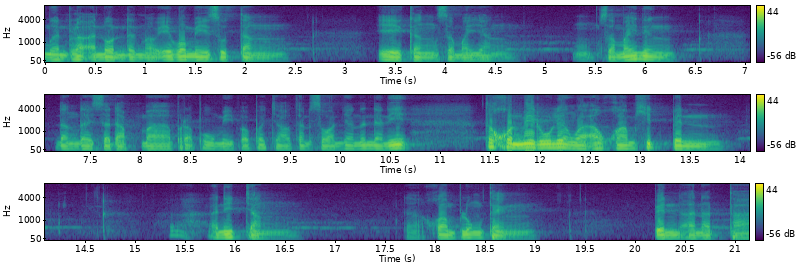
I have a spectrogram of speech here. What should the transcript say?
เหมือนพระอานนท์ท่านมาเอวเมสุตัง เอกังสมัยยัง สมัยหนึ่ง ดังได้สดับมาพระผู้มีพระพุทธเจ้าท่านสอนอย่างนั้นอย่างนี้ ถ้าคนไม่รู้เรื่องว่าเอาความคิดเป็นอนิจจัง ความปรุงแต่งเป็นอนัตตา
